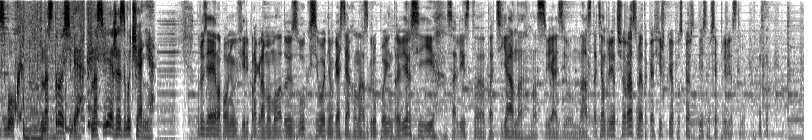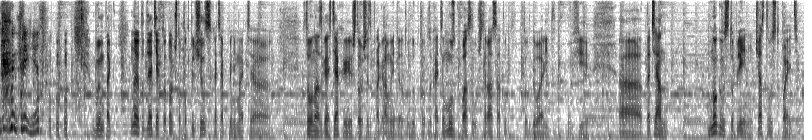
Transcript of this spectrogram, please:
звук. Настрой себя на свежее звучание. Друзья, я напомню, в эфире программа «Молодой звук». Сегодня в гостях у нас группа «Интроверсии» и солист э, Татьяна на связи у нас. Татьяна, привет еще раз. У меня такая фишка, я после каждой песни всех приветствую. Привет. Будем так. Ну, это для тех, кто только что подключился, хотя бы понимать, э, кто у нас в гостях и что вообще за программа идет. Вдруг кто-то захотел музыку послушать раз, а тут тут говорит в эфире. А, Татьяна, много выступлений, часто выступаете?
